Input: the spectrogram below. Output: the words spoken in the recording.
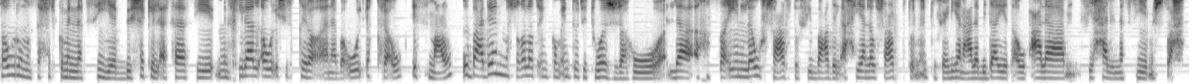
طوروا من صحتكم النفسية بشكل أساسي من خلال أول شيء القراءة. أنا بقول اقرأوا اسمعوا. وبعدين مش غلط إنكم أنتم تتوجهوا لأخصائيين لو شعرتوا في بعض الأحيان لو شعرتوا إن أنتم فعليا على بداية أو على في حالة نفسية مش صح.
